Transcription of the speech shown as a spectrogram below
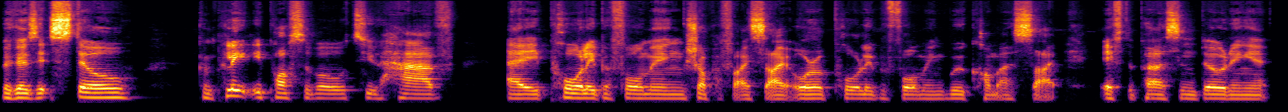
because it's still completely possible to have a poorly performing Shopify site or a poorly performing WooCommerce site if the person building it,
